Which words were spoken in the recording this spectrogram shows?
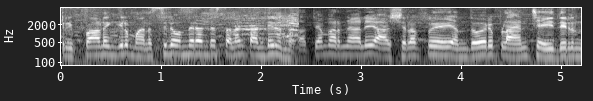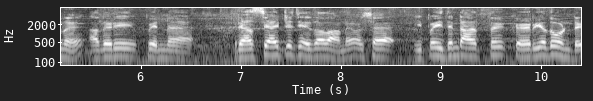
ട്രിപ്പാണെങ്കിൽ മനസ്സിൽ ഒന്ന് രണ്ട് സ്ഥലം കണ്ടിരുന്നു. സത്യം പറഞ്ഞാൽ അഷ്റഫ് എന്തോ ഒരു പ്ലാൻ ചെയ്തിരുന്നു. അതൊരു പിന്നെ രഹസ്യമായിട്ട് ചെയ്തതാണ്. പക്ഷെ ഇപ്പൊ ഇതിന്റെ അകത്ത് കയറിയതുകൊണ്ട്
